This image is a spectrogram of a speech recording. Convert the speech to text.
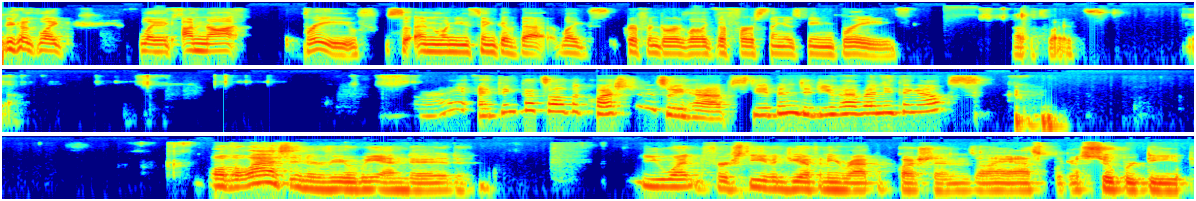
because like like i'm not brave so and when you think of that like gryffindor is like the first thing is being brave that's why it's yeah All right. I think that's all the questions we have. Stephen, did you have anything else? Well, the last interview we ended, you went for Stephen, do you have any wrap up questions? And I asked like a super deep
